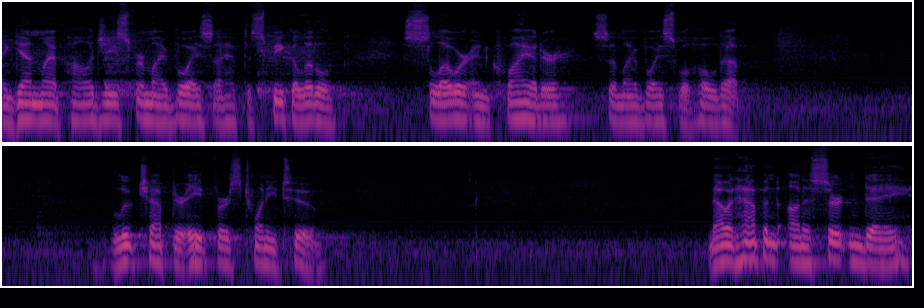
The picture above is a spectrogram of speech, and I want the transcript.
Again, my apologies for my voice. I have to speak a little slower and quieter so my voice will hold up. Luke chapter 8, verse 22. Now it happened on a certain day,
